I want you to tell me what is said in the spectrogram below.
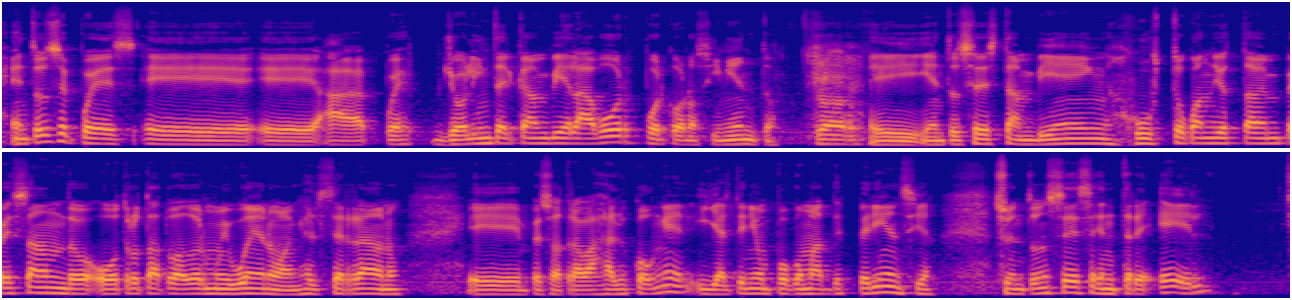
Entonces pues, eh, eh, a- pues yo le intercambié labor por conocimiento. Claro. Y, y entonces también, justo cuando yo estaba empezando, otro tatuador muy bueno, Ángel Serrano, eh, empezó a trabajar con él y ya él tenía un poco más de experiencia. So, entonces, entre él,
